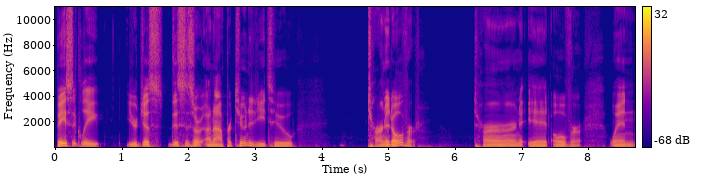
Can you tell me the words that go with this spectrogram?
basically, you're just this is a, an opportunity to turn it over turn it over. When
